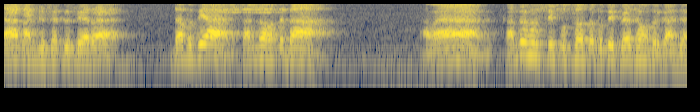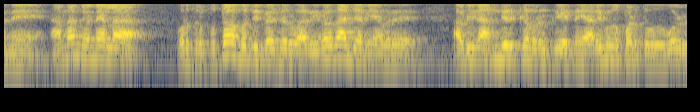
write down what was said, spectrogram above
நான் அங்கு சென்று சேர இந்த பத்தியா சங்கம் வந்துட்டான். அவன் கந்தசஷ்டி புஸ்தகத்தை பற்றி பேச வந்திருக்கான் சாமி நான் தான் சொன்னேன்ல ஒருத்தர் புத்தகம் பற்றி பேசுவார் இவர் தான் சாமி அவர். அப்படின்னு அங்கே இருக்கவருக்கு என்னை அறிமுகப்படுத்துவது போல்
